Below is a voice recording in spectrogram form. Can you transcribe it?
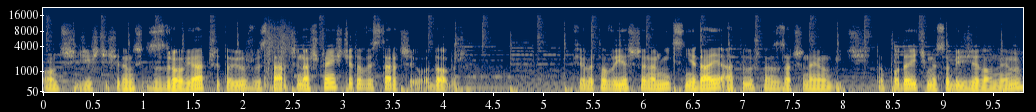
On 37 zdrowia. Czy to już wystarczy? Na szczęście to wystarczyło. Dobrze. Fioletowy jeszcze nam nic nie daje, a tu już nas zaczynają bić. To podejdźmy sobie zielonym.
